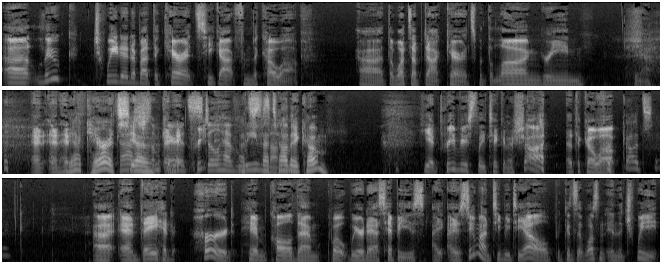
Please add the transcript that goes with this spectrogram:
Uh, Luke tweeted about the carrots he got from the co-op, uh, the What's Up Doc carrots with the long green, you know, and and had, Yeah, carrots. Gosh, yeah, some carrots pre- still have that's, leaves that's on how them. they come. He had previously taken a shot at the co-op, For God's sake. uh, and they had heard him call them quote weird ass hippies. I, I assume on TBTL because it wasn't in the tweet,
